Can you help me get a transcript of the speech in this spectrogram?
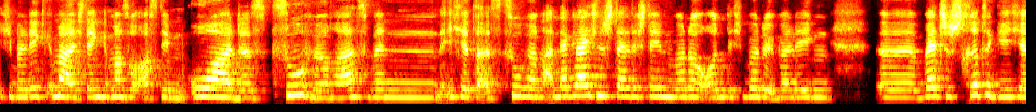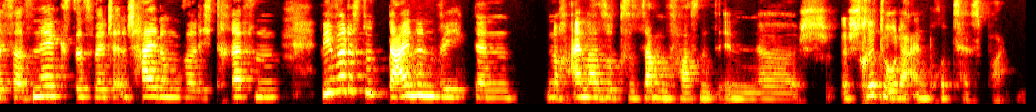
ich überlege immer, ich denke immer so aus dem Ohr des Zuhörers, wenn ich jetzt als Zuhörer an der gleichen Stelle stehen würde und ich würde überlegen, äh, welche Schritte gehe ich jetzt als nächstes, welche Entscheidungen soll ich treffen. Wie würdest du deinen Weg denn noch einmal so zusammenfassend in äh, Schritte oder einen Prozess packen?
